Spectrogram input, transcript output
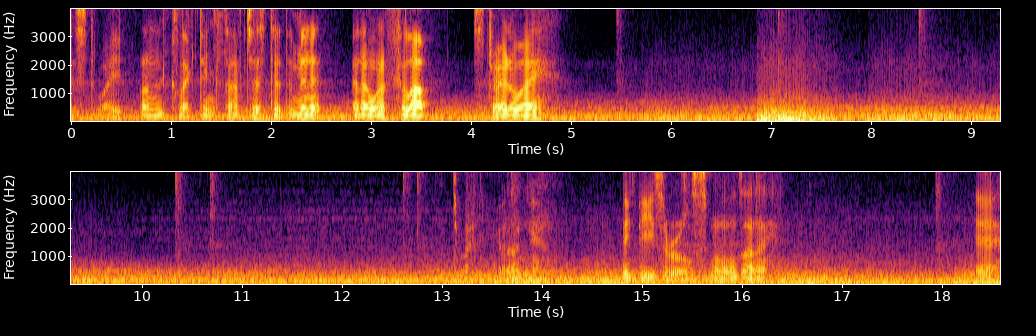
Just wait on collecting stuff just at the minute. I don't want to fill up straight away. What do you got on you? I think these are all smalls, aren't they? Yeah.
